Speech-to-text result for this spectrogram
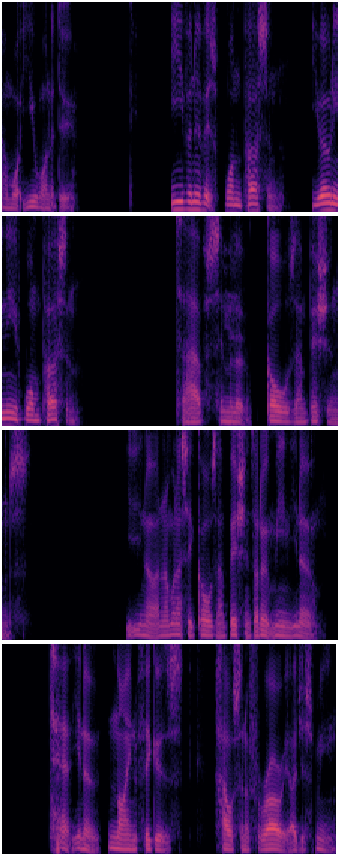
and what you want to do. Even if it's one person, you only need one person to have similar goals, ambitions. You know, and when I say goals, ambitions, I don't mean you know, ten, you know, nine figures, house and a Ferrari. I just mean,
